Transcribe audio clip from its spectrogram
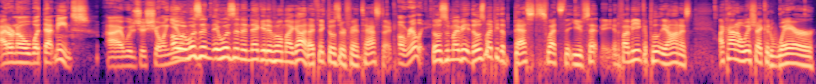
I don't know what that means. I was just showing you. Oh, it wasn't. It wasn't a negative. Oh my god! I think those are fantastic. Oh, really? Those might be. Those might be the best sweats that you've sent me. And if I'm being completely honest, I kind of wish I could wear.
